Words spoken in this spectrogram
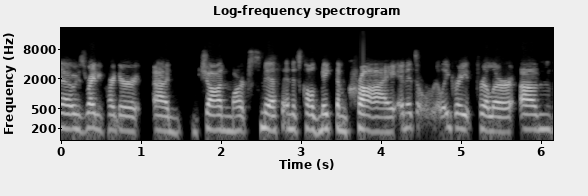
uh, his writing partner, uh, John Marc Smith, and it's called Make Them Cry, and it's a really great thriller. Um,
